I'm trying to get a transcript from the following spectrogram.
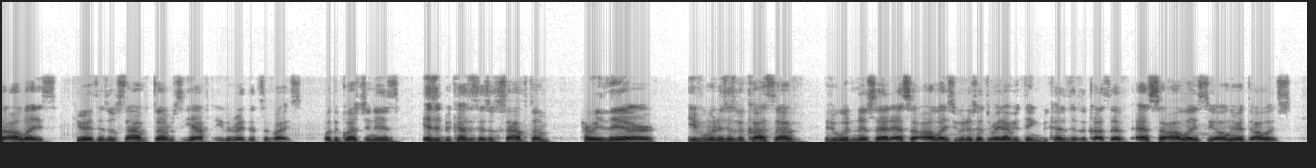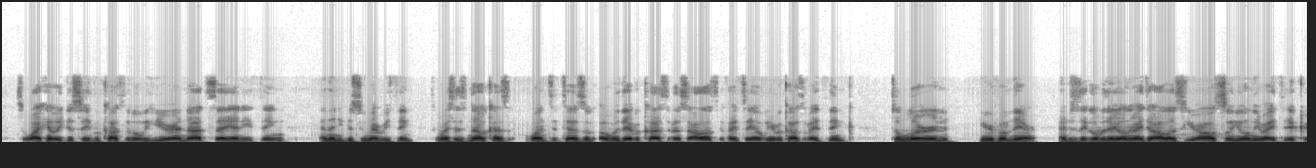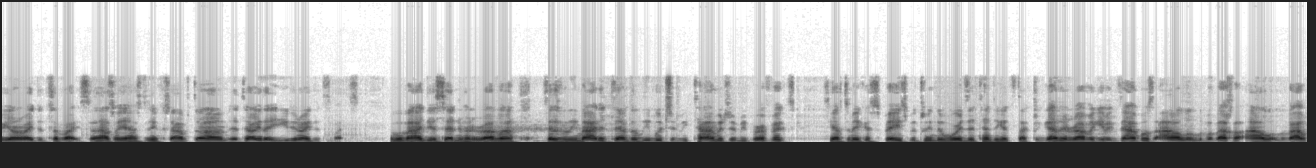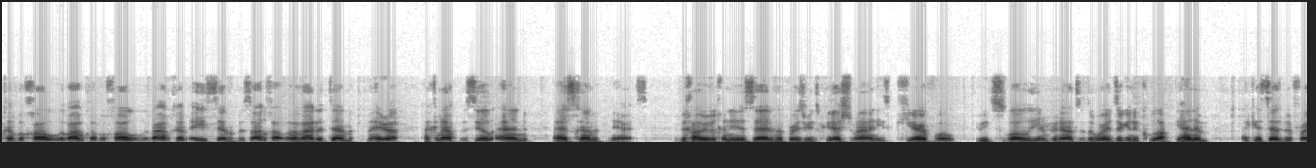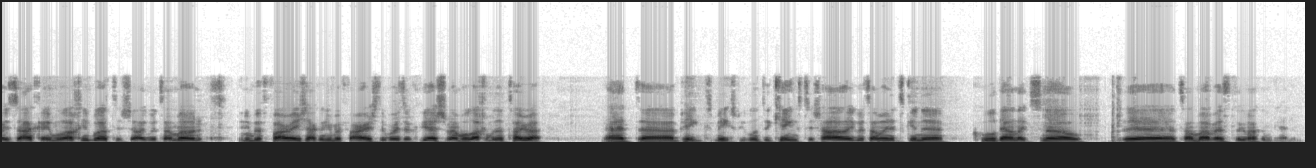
of alais. Here it says uchsavtam, so you have to even write that suffice. But the question is, is it because it says uchsavtam? Hurry there, even when it says v'kasav, if it wouldn't have said esa alais, he would have said to write everything because it says v'kasav esa alais, you only write the alais. So why can't we just say v'kasav over here and not say anything, and then you assume everything? So I says no, because once it says over there v'kasav esa alais, if I say over here v'kasav, I think to learn here from there. And just like over there, you only write the alas. Here also, you only write the ikr, you don't write the tzavais. So that's why you have to take savtam to tell you that you even write the tzavais. Ravadia said in front of Rava, says V'limadit to have the limud should be tam, it should be perfect. So you have to make a space between the words that tend to get stuck together. And Rava gave examples: al levavecha, al levavchem, b'chol levavchem, b'chol levavchem, esev b'sadcha, v'avaditem mehera, haknaf b'sil, and eschem meretz. V'chami v'chanina said, if a person reads Kriyashma and he's careful, he reads slowly and pronounces the words, they're going to cool off Gehenim. Like it says, "Befreis akai mulachim ba tishag. And in befarish, how can you befarish the words of Kriyashma mulachim with the Torah? that uh, makes, makes people into kings. Tishalig or something, it's going to cool down like snow. The Talmavas, the Makam Kenim.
